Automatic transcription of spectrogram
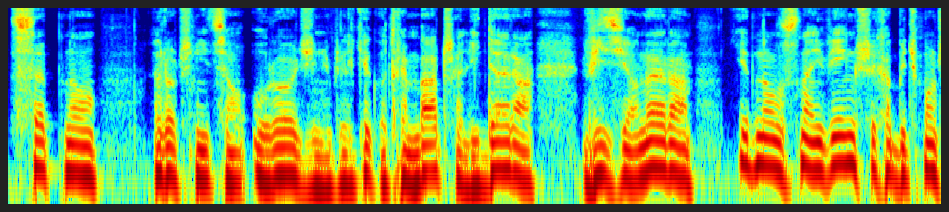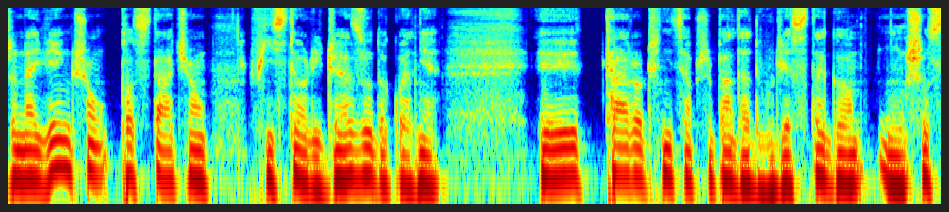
setną rocznicą urodzin wielkiego trębacza, lidera, wizjonera, jedną z największych, a być może największą postacią w historii jazzu. Dokładnie y, ta rocznica przypada 26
